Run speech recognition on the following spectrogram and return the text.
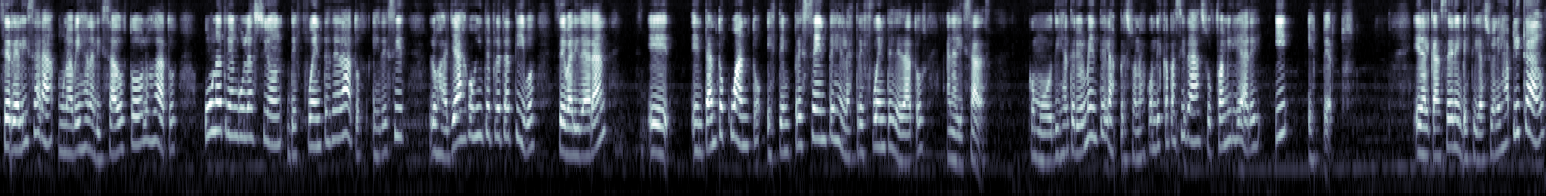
se realizará, una vez analizados todos los datos, una triangulación de fuentes de datos, es decir, los hallazgos interpretativos se validarán eh, en tanto cuanto estén presentes en las tres fuentes de datos analizadas, como dije anteriormente, las personas con discapacidad, sus familiares y expertos. El alcance de la investigación es aplicado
